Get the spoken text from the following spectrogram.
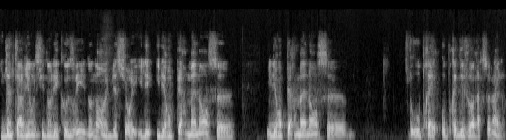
il intervient aussi dans les causeries. Non, non, mais bien sûr, il est, en permanence, euh, il est en permanence euh, auprès, auprès des joueurs d'Arsenal.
